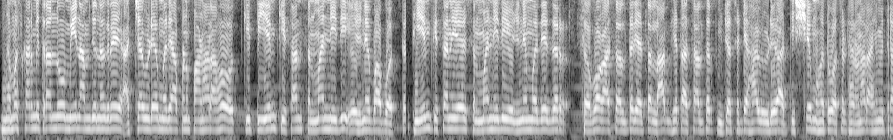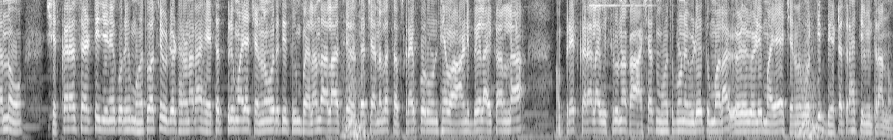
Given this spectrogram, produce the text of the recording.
नमस्कार मित्रांनो मी नामदेव नगरे. आजच्या व्हिडिओमध्ये आपण पाहणार आहोत की पी एम किसान सन्मान निधी योजनेबाबत. तर पी एम किसान सन्मान निधी योजनेमध्ये जर सहभाग असाल तर याचा लाभ घेत असाल तर तुमच्यासाठी हा व्हिडिओ अतिशय महत्त्वाचा ठरणार आहे मित्रांनो. शेतकऱ्यांसाठी जेणेकरून हे महत्त्वाचा व्हिडिओ ठरणार आहे. तत्पूर्वी माझ्या चॅनलवरती तुम्ही पहिल्यांदा आला असेल तर चॅनलला सबस्क्राईब करून ठेवा आणि बेल आयकॉनला प्रेस करायला विसरू नका. अशाच महत्त्वपूर्ण व्हिडिओ तुम्हाला वेळोवेळी माझ्या या चॅनलवरती भेटत राहतील मित्रांनो.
